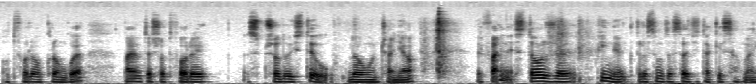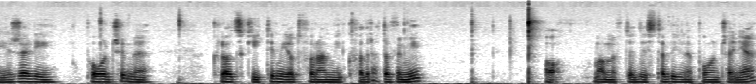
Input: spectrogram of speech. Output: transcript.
otwory okrągłe. Mają też otwory z przodu i z tyłu do łączenia. Fajne jest to, że piny, które są w zasadzie takie same, jeżeli połączymy klocki tymi otworami kwadratowymi, o, mamy wtedy stabilne połączenie.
